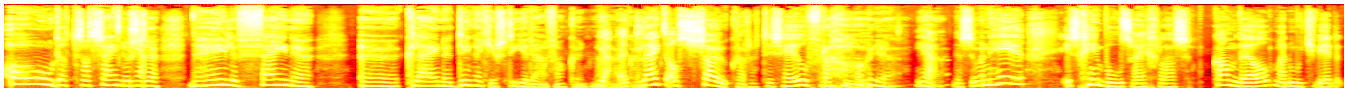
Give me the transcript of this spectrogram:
Oh, dat, dat zijn dus Ja. de, de hele fijne eh, kleine dingetjes die je daarvan kunt maken. Ja, het lijkt als suiker. Het is heel fragiel. Oh ja. ja. dus mijn heel is geen boelzijglas. Kan wel, maar dan moet je weer de,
